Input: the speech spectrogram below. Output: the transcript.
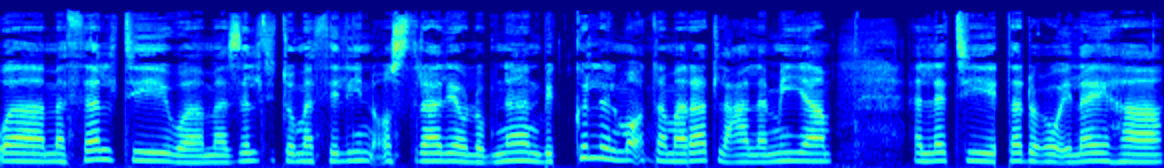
ومثلتي وما زلت تمثلين أستراليا ولبنان بكل المؤتمرات العالمية التي تدعو إليها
